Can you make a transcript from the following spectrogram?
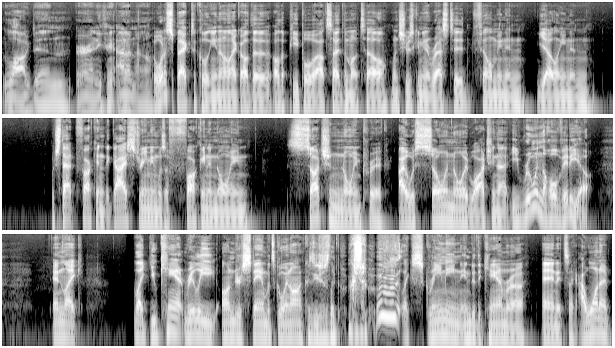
logged in or anything. I don't know. But what a spectacle, you know, like all the all the people outside the motel when she was getting arrested, filming and yelling and which that fucking the guy streaming was a fucking annoying such an annoying prick. I was so annoyed watching that. He ruined the whole video. And like like you can't really understand what's going on cuz he's just like like screaming into the camera and it's like I want to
